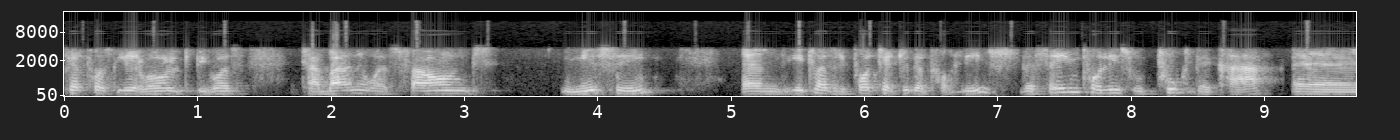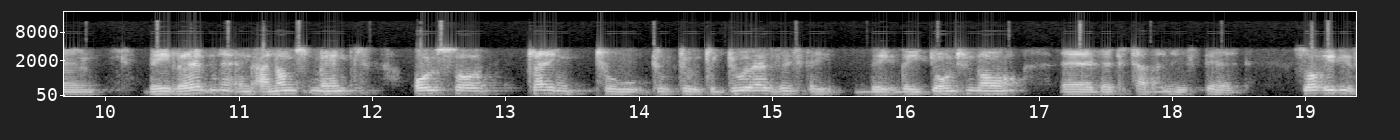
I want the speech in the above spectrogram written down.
purposely rolled because Thabani was found missing and it was reported to the police. The same police who took the car, uh, they ran an announcement also trying to, to, to, to do as if they, they, they don't know uh, that Thabani is dead. So it is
